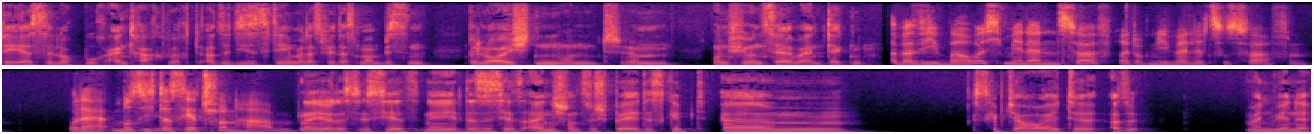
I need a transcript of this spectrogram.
der erste Logbucheintrag wird. Also dieses Thema, dass wir das mal ein bisschen beleuchten und, ähm, und für uns selber entdecken. Aber wie baue ich mir denn ein Surfbrett, um die Welle zu surfen? Oder muss ich das jetzt schon haben? Naja, das ist jetzt, nee, das ist jetzt eigentlich schon zu spät. Es gibt, ähm, es gibt ja heute, also wenn wir, in der,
